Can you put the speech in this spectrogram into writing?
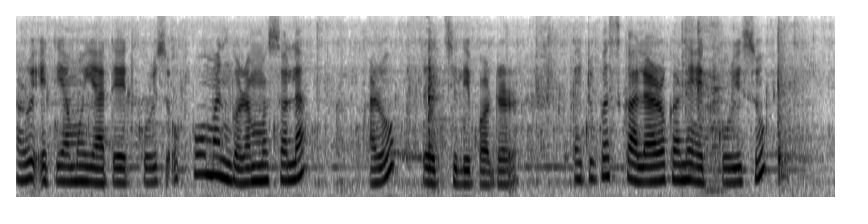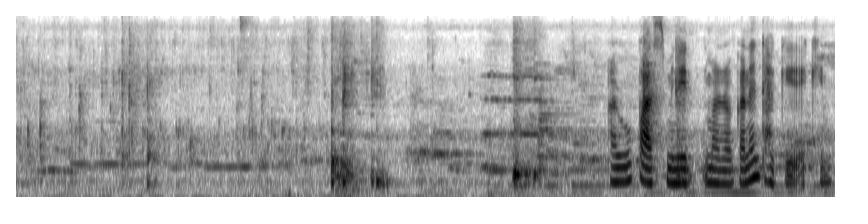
আৰু এতিয়া মই ইয়াতে এড কৰিছোঁ অকণমান গৰম মছলা আৰু ৰেড চিলি পাউডাৰ বাছ কালাৰৰ কাৰণে এড কৰিছোঁ। আৰু পাঁচ মিনিটমানৰ কাৰণে ঢাকি ৰাখিম।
